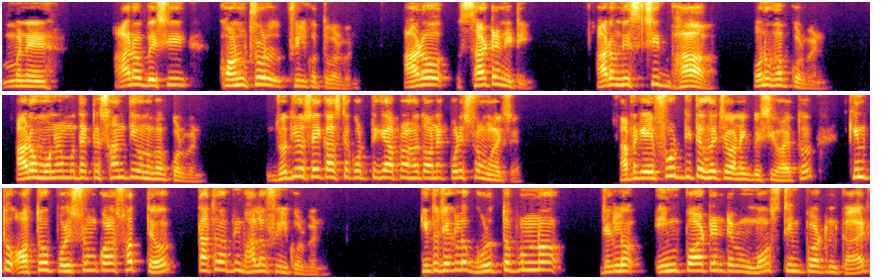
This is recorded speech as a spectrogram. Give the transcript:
মানে আরও বেশি কন্ট্রোল ফিল করতে পারবেন। আরও সার্টেনিটি আরও নিশ্চিত ভাব অনুভব করবেন। আরও মনের মধ্যে একটা শান্তি অনুভব করবেন। যদিও সেই কাজটা করতে গিয়ে আপনার হয়তো অনেক পরিশ্রম হয়েছে। আপনাকে এফোর্ট দিতে হয়েছে অনেক বেশি হয়তো, কিন্তু অত পরিশ্রম করা সত্ত্বেও তাতেও আপনি ভালো ফিল করবেন। কিন্তু যেগুলো গুরুত্বপূর্ণ, যেগুলো ইম্পর্টেন্ট এবং মোস্ট ইম্পর্টেন্ট কাজ,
